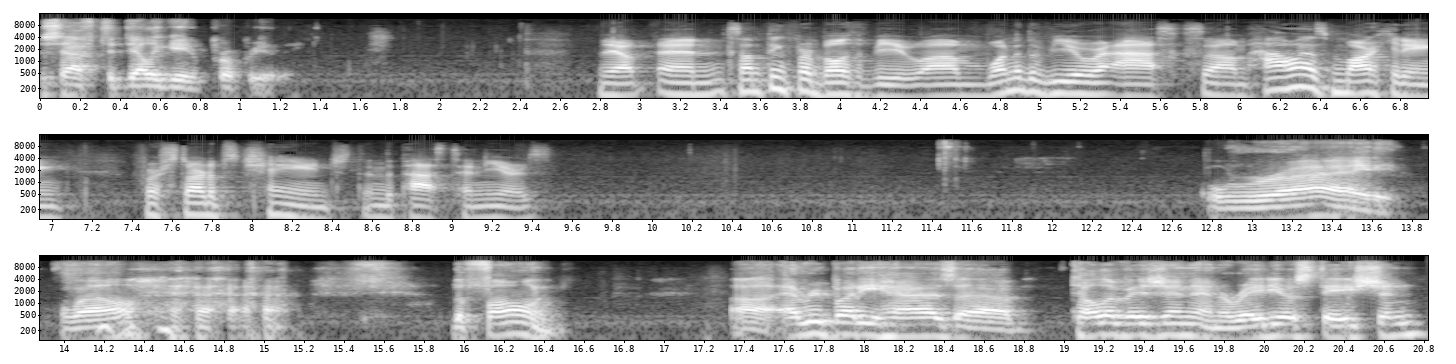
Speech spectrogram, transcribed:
just have to delegate appropriately. Yep, and something for both of you. Um, one of the viewer asks, um, how has marketing for startups changed in the past 10 years? Right. Well, the phone. Uh, everybody has a television and a radio station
